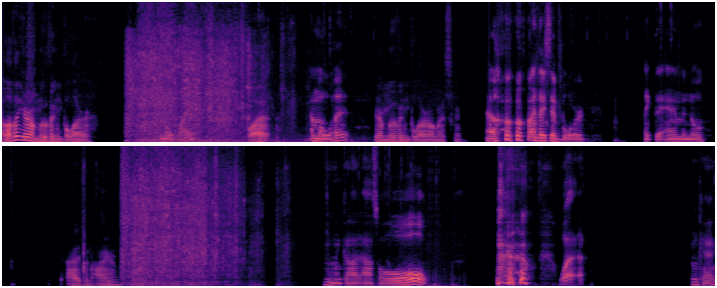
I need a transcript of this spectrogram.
I love that you're a moving blur. I'm a what? What? I'm a what? You're a moving blur on my screen. Oh, I thought you said bore. Like the aminal. Hyphen iron. Oh my god, asshole. what? Okay.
